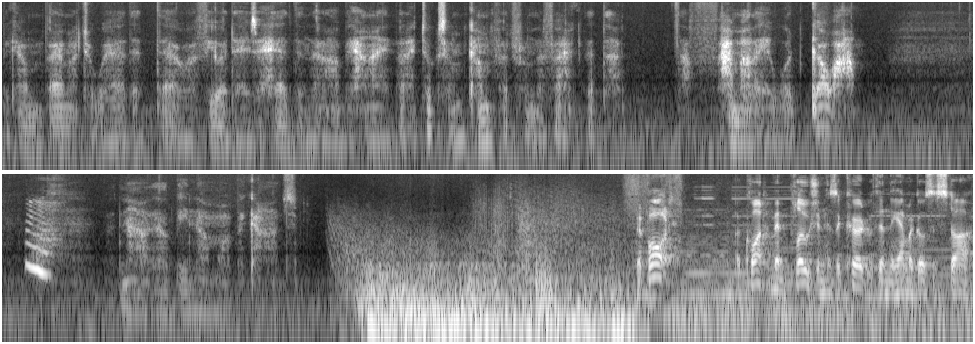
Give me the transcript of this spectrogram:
become very much aware that there were fewer days ahead than there are behind. But I took some comfort from the fact that the, the family would go on. Oh. But now there'll be no more Picards. Report. A quantum implosion has occurred within the Amargosa star.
